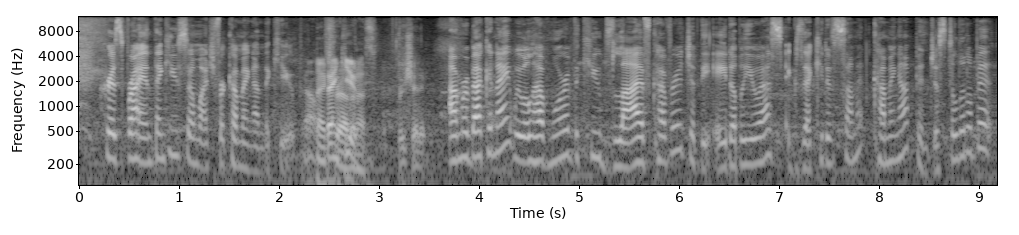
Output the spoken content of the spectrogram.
Chris, Brian, thank you so much for coming on theCUBE. No, Thanks thank for you, having us. appreciate it. I'm Rebecca Knight. We will have more of theCUBE's live coverage of the AWS Executive Summit coming up in just a little bit.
